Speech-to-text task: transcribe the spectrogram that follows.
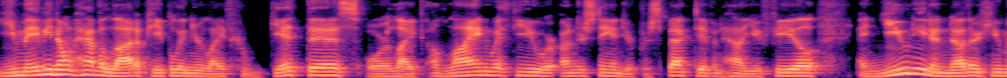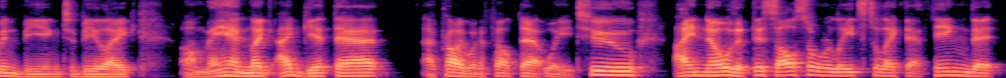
you maybe don't have a lot of people in your life who get this or like align with you or understand your perspective and how you feel. And you need another human being to be like, oh man, like I get that. I probably would have felt that way too. I know that this also relates to like that thing that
